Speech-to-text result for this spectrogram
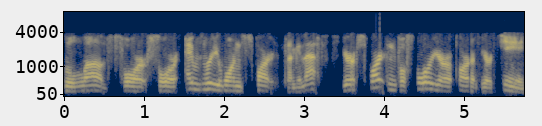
love for for everyone Spartan. I mean, that you're a Spartan before you're a part of your team.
